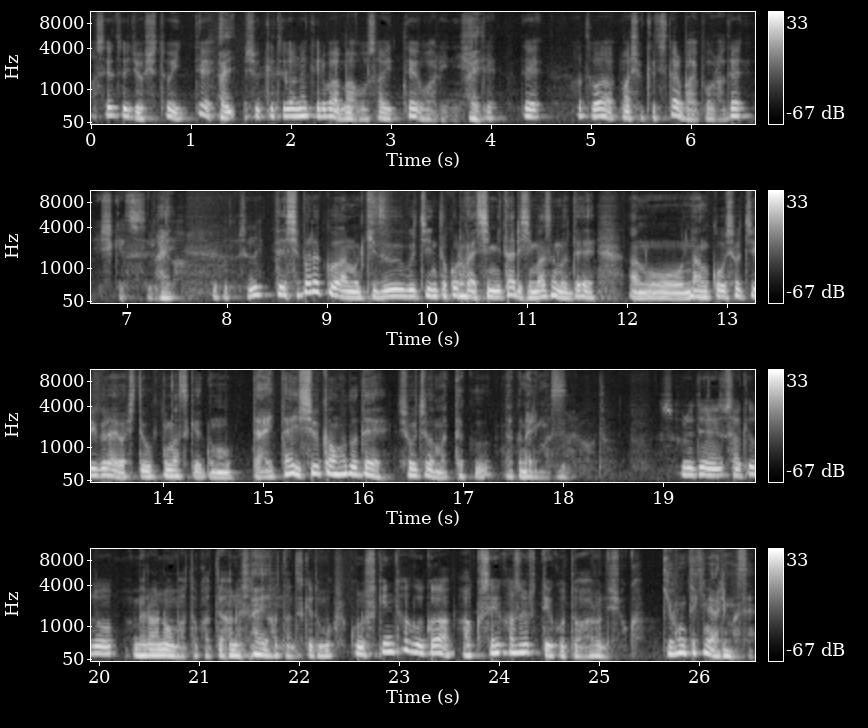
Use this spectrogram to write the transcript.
あ切除しといて、はい、出血がなければまあ抑えて終わりにして、はい、であとはまあ出血したらバイポーラーで止血する、はい、ということですね。でしばらくはあの傷口のところが染みたりしますのであの軟膏処置ぐらいはしておきますけれども大体1週間ほどで症状は全くなくなります。なるほどそれで先ほどメラノーマとかって話があったんですけども、はい、このスキンタグが悪性化するっていうことはあるんでしょうか？基本的にはありません。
